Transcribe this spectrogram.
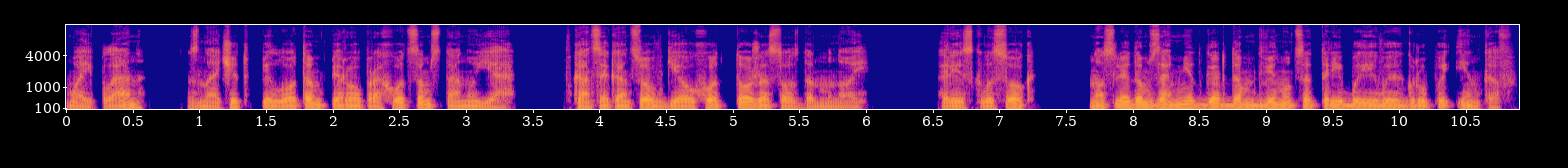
мой план, значит, пилотом-первопроходцем стану я. В конце концов, геоход тоже создан мной. Риск высок, но следом за Мидгардом двинутся три боевых группы инков.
